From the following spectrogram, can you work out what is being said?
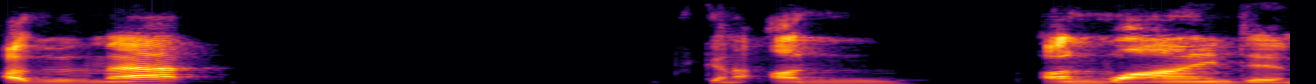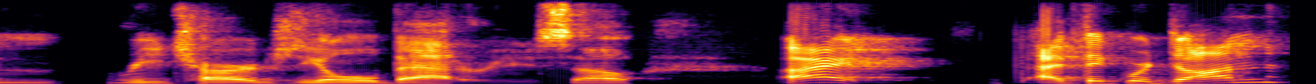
other than that, I'm gonna un- unwind and recharge the old batteries. So, all right, I think we're done.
